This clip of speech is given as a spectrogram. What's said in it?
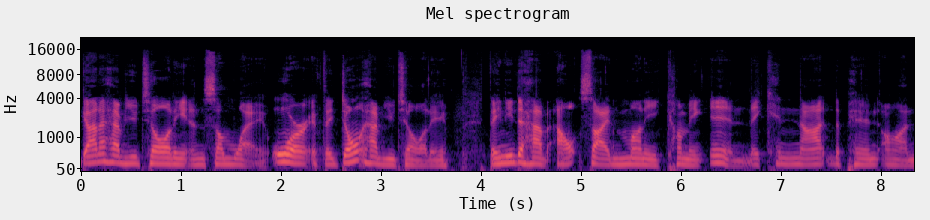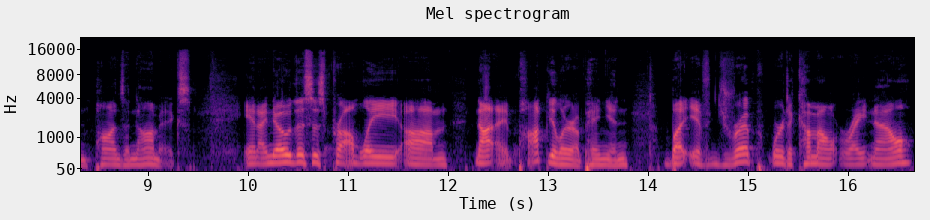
got to have utility in some way. Or if they don't have utility, they need to have outside money coming in. They cannot depend on Ponzonomics. And I know this is probably um, not a popular opinion, but if Drip were to come out right now,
